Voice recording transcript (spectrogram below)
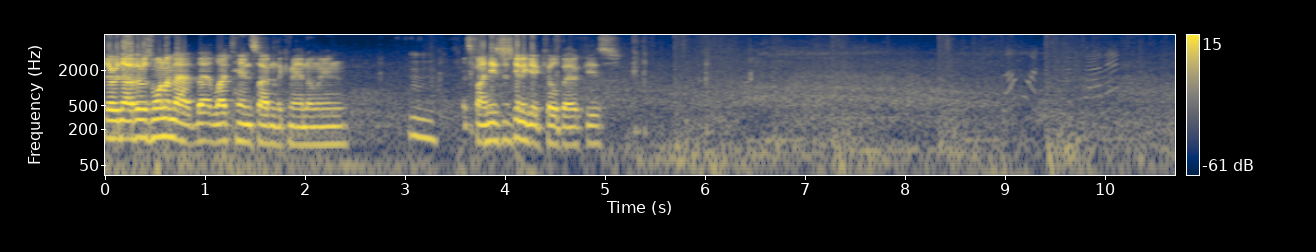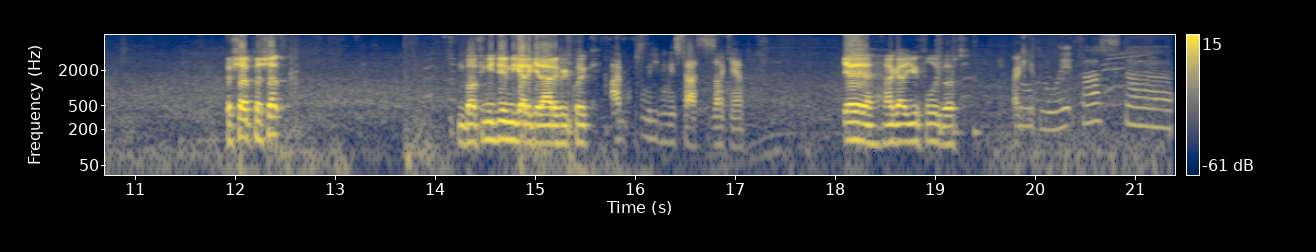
There, no, there was one on that, that left hand side on the commando lane. Hmm. It's fine. He's just gonna get killed by FPs. Push up, push up. I'm buffing you, Doom. You gotta get out of here quick. I'm leaving as fast as I can. Yeah, yeah, I got you fully buffed. Thank you. Oh, wait faster.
